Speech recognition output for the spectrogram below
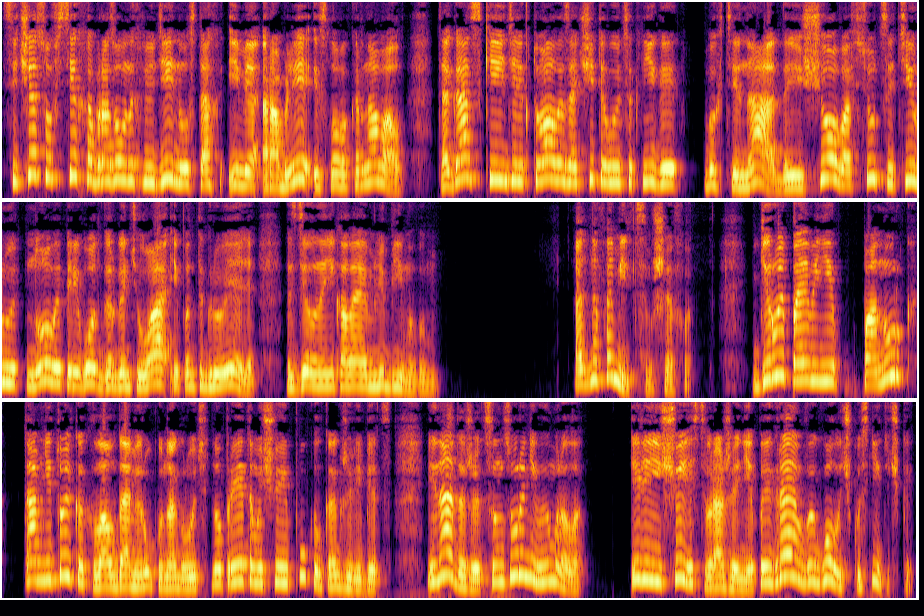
Сейчас у всех образованных людей на устах имя Рабле и слово «карнавал». Таганские интеллектуалы зачитываются книгой Бахтина, да еще вовсю цитирует новый перевод Гаргантюа и Пантагрюэля, сделанный Николаем Любимовым. Однофамильцем шефа. Герой по имени Панурк там не только клал даме руку на грудь, но при этом еще и пукал, как жеребец. И надо же, цензура не вымрала. Или еще есть выражение «поиграем в иголочку с ниточкой».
